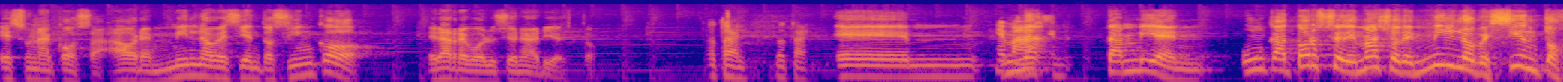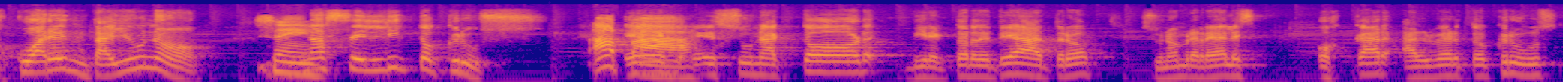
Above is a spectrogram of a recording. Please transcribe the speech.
es una cosa. Ahora, en 1905 era revolucionario esto. Total, total. Eh, ¿Qué más? también, un 14 de mayo de 1941, Sí. nace Lito Cruz. ¡Apa! Es, es un actor, director de teatro. Su nombre real es Oscar Alberto Cruz,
